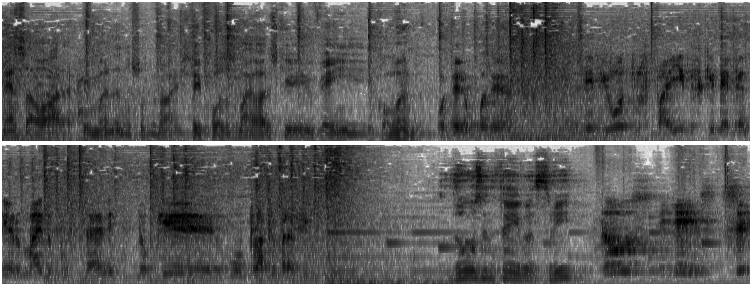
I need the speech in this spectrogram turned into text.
Nessa hora, quem manda não somos nós. Tem forças maiores que vêm e comandam. Poder é o poder. Teve outros países que defenderam mais o Bustani do que o próprio Brasil. Those in favor, three. Those against, six.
